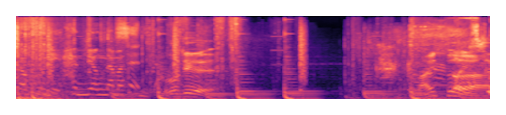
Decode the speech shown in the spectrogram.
적군이 한 명 남았습니다. 로드. 나이스. 나이스.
